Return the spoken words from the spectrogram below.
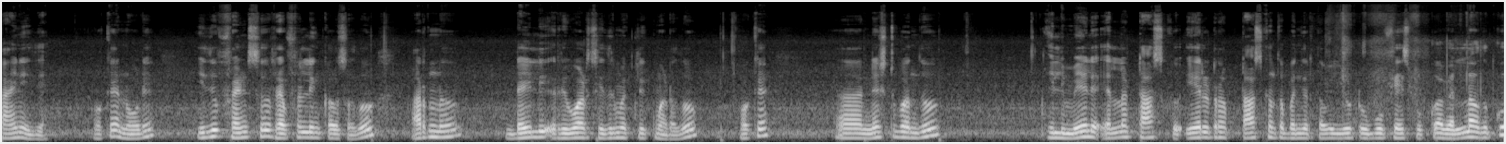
ಕಾಯಿನ್ ಇದೆ. ಓಕೆ ನೋಡಿ, ಇದು ಫ್ರೆಂಡ್ಸು ರೆಫ್ರಲ್ ಲಿಂಕ್ ಕಳಿಸೋದು. ಅರ್ನ್ ಡೈಲಿ ರಿವಾರ್ಡ್ಸ್ ಇದ್ರ ಮೇಲೆ ಕ್ಲಿಕ್ ಮಾಡೋದು, ಓಕೆ? ನೆಕ್ಸ್ಟ್ ಬಂದು ಇಲ್ಲಿ ಮೇಲೆ ಎಲ್ಲ ಟಾಸ್ಕ್ ಏರ್ ಡ್ರಾಪ್ ಟಾಸ್ಕ್ ಅಂತ ಬಂದಿರ್ತವೆ, ಯೂಟ್ಯೂಬು, ಫೇಸ್ಬುಕ್ಕು, ಅವೆಲ್ಲದಕ್ಕೂ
